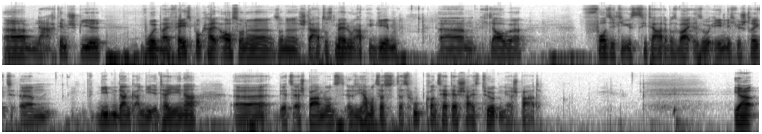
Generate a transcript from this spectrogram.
ähm, nach dem Spiel wohl bei Facebook halt auch so eine, so eine Statusmeldung abgegeben. Ähm, ich glaube, vorsichtiges Zitat, aber es war so ähnlich gestrickt. Ähm, lieben Dank an die Italiener. Äh, jetzt ersparen wir uns, also die haben uns das, das Hubkonzert der scheiß Türken erspart. Ja,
